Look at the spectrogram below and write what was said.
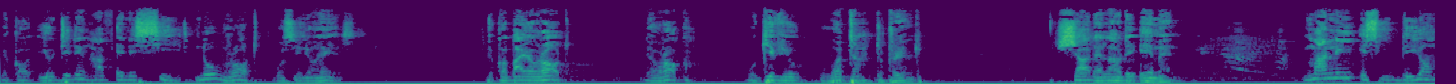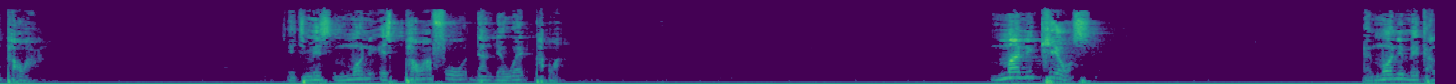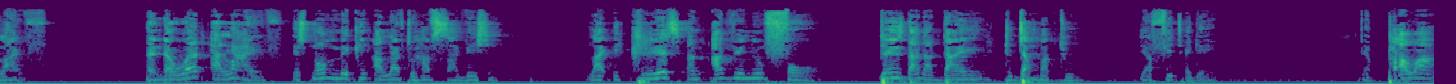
Because you didn't have any seed. No rod was in your hands. Because by your rod, the rock will give you water to drink. Shout aloud, the Amen. Money is beyond power. It means money is powerful than the word power. Money kills. And money make alive. And the word alive is not making alive to have salvation. Like it creates an avenue for things that are dying to jump back to their feet again. The power,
